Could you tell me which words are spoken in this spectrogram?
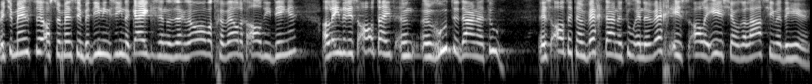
Weet je, mensen, als ze mensen in bediening zien, dan kijken ze en dan zeggen ze, oh wat geweldig, al die dingen. Alleen er is altijd een, een route daar naartoe. Er is altijd een weg daar naartoe. En de weg is allereerst jouw relatie met de Heer.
